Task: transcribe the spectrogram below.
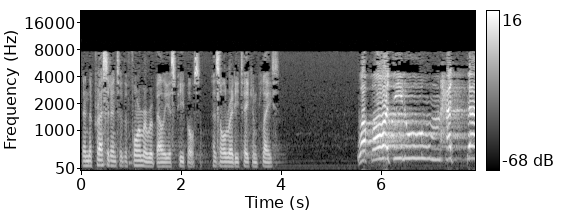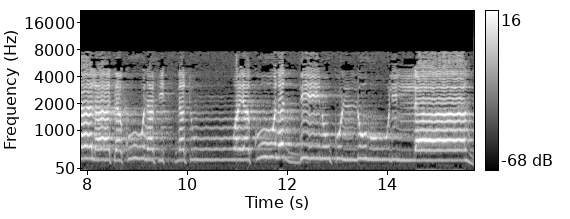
then the precedent of the former rebellious peoples has already taken place. وقاتلوهم حتى لا تكون فتنة ويكون الدين كله لله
